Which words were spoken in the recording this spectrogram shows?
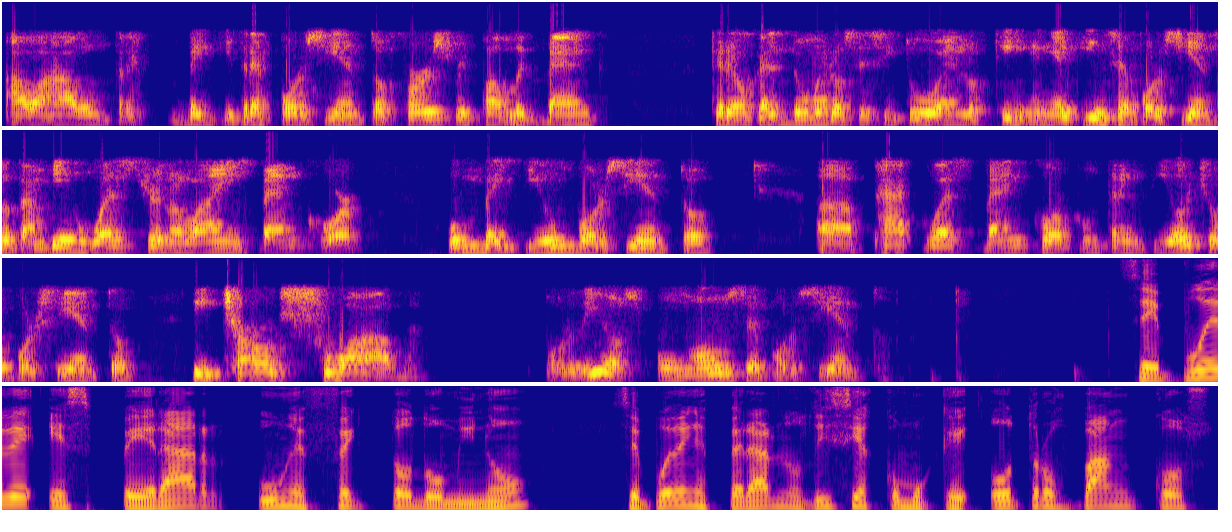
ha bajado un 23%, First Republic Bank, creo que el número se sitúa en, los, en el 15%, también Western Alliance Bank Corp un 21%, uh, PacWest Bancorp un 38% y Charles Schwab, por Dios, un 11%. ¿Se puede esperar un efecto dominó? ¿Se pueden esperar noticias como que otros bancos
